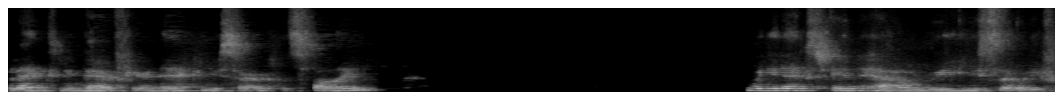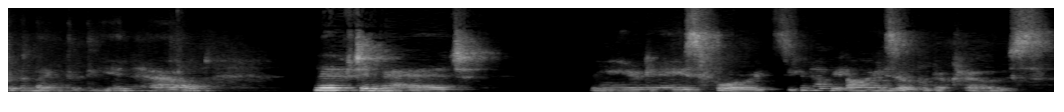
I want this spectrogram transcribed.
lengthening there for your neck and your cervical spine. When you next inhale, really slowly for the length of the inhale, lifting the head Bringing your gaze forwards. You can have the eyes open or close.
